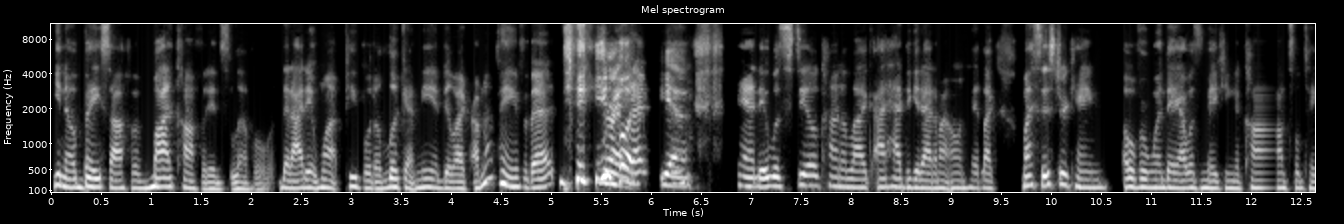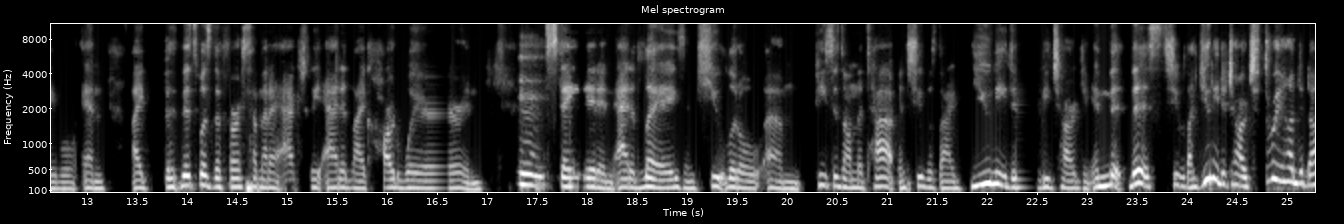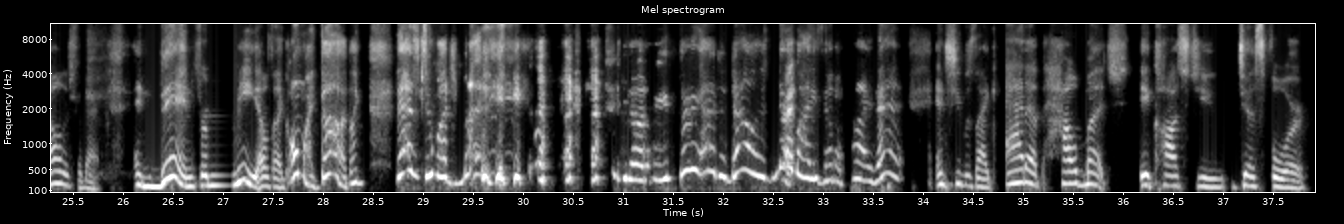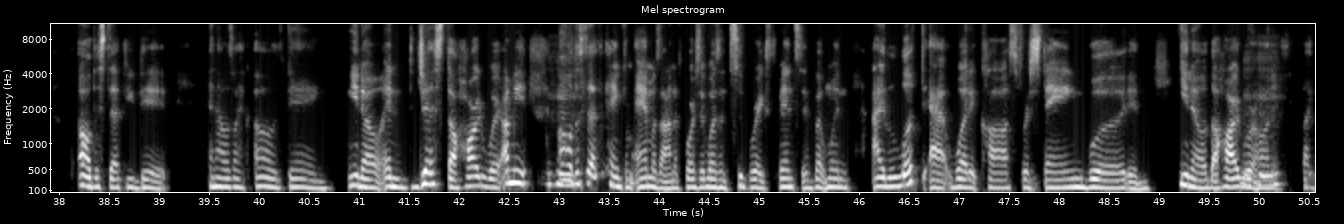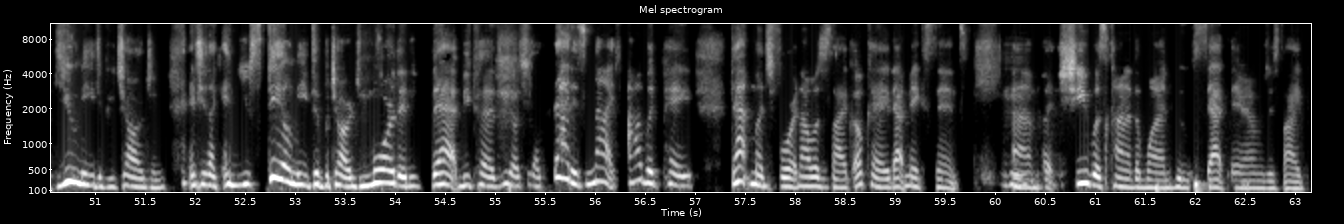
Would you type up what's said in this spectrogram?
you know, based off of my confidence level that I didn't want people to look at me and be like, I'm not paying for that. you right. know what I Yeah. And it was still kind of like I had to get out of my own head. Like my sister came over one day, I was making a console table, and like th- this was the first time that I actually added like hardware and Mm. stained it and added legs and cute little um, pieces on the top. And she was like, "You need to be charging." And th- this, she was like, "You need to charge three hundred dollars for that." And then for me, I was like, "Oh my god, like that's too much money." you know what I mean? Three hundred dollars, nobody's gonna buy that. And she was like, "Add up how much it cost you just for all the stuff you did." And I was like, "Oh dang," you know, and just the hardware. I mean, all Mhm. the stuff came from Amazon. Of course, it wasn't super expensive, but when I looked at what it cost for stained wood and you know the hardware on it, like you need to be charging, and she's like, and you still need to charge more than that because you know she's like, that is nice. I would pay that much for it, and I was like, okay, that makes sense. Mhm. Um, but she was kind of the one who sat there and was just like,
